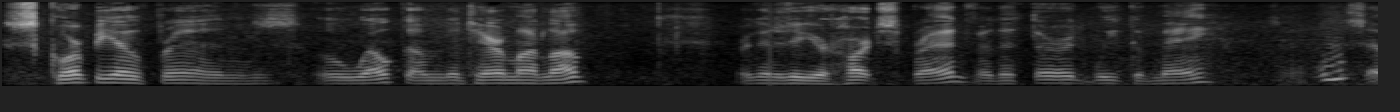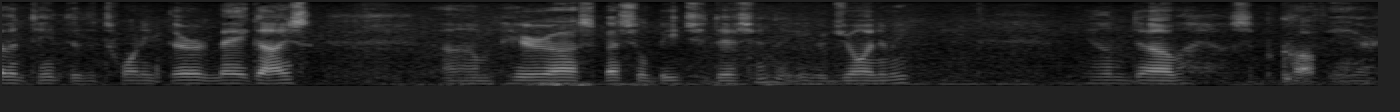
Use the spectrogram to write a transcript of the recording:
Scorpio friends, welcome to Tarot Mi Amor Love. We're going to do your heart spread for the third week of May, so 17th to the 23rd of May, guys. Um, here, uh, special beach edition. Thank you for joining me. And um, a sip of coffee here.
